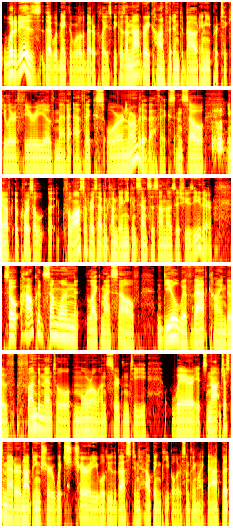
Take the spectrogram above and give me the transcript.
what it is that would make the world a better place because I'm not very confident about any particular theory of meta ethics or normative ethics. And so, you know, of, of course, uh, philosophers haven't come to any consensus on those issues either. So, how could someone like myself deal with that kind of fundamental moral uncertainty where it's not just a matter of not being sure which charity will do the best in helping people or something like that, but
